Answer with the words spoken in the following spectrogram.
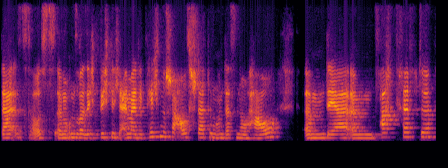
Da ist aus ähm, unserer Sicht wichtig einmal die technische Ausstattung und das Know-how der ähm, Fachkräfte.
